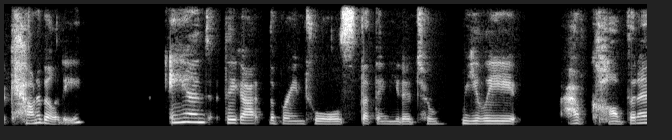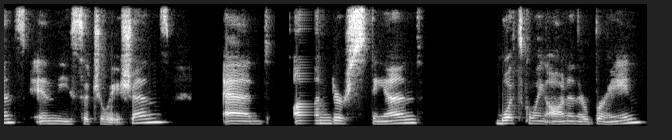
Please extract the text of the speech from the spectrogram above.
accountability, and they got the brain tools that they needed to really have confidence in these situations and understand what's going on in their brain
